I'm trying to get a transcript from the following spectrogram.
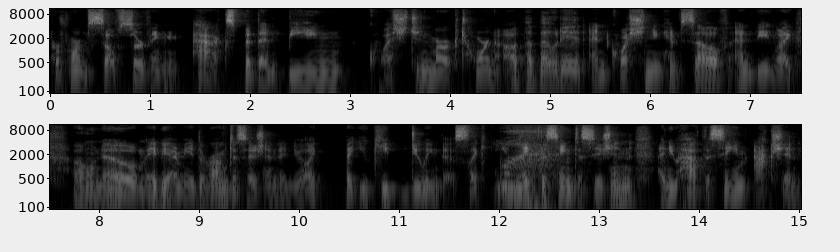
perform self serving acts, but then being question mark torn up about it and questioning himself and being like, oh no, maybe I made the wrong decision. And you're like, but you keep doing this. Like, you make the same decision and you have the same action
